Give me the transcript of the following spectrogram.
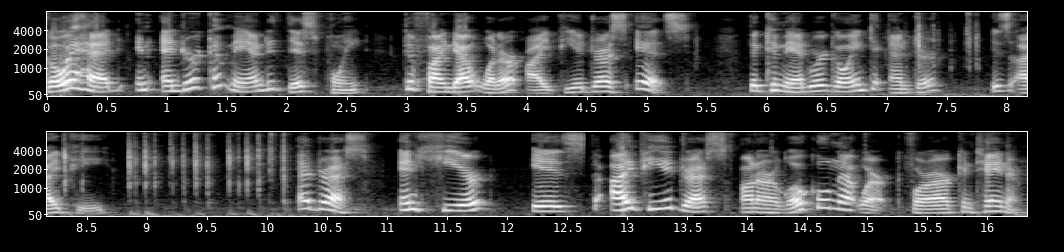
go ahead and enter a command at this point to find out what our IP address is. The command we're going to enter is IP address. And here is the IP address on our local network for our container.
